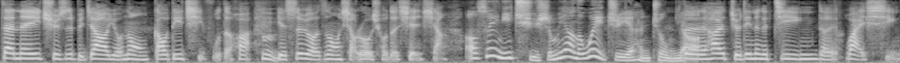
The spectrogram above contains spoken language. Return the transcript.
在那一区是比较有那种高低起伏的话，嗯，也是有这种小肉球的现象。哦，所以你取什么样的位置也很重要，对，它会决定那个基因的外形。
